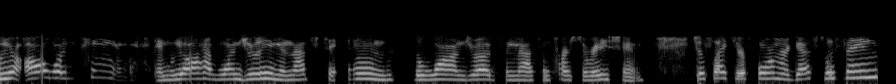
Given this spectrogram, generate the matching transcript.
We are all one team, and we all have one dream, and that's to end the war on drugs and mass incarceration. Just like your former guest was saying,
